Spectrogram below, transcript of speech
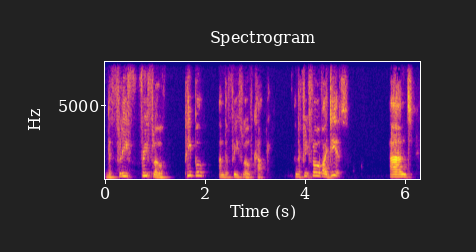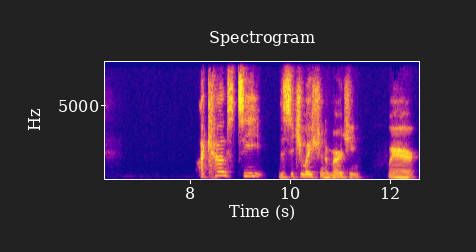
the free, free flow of people and the free flow of capital and the free flow of ideas. And I can't see the situation emerging where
